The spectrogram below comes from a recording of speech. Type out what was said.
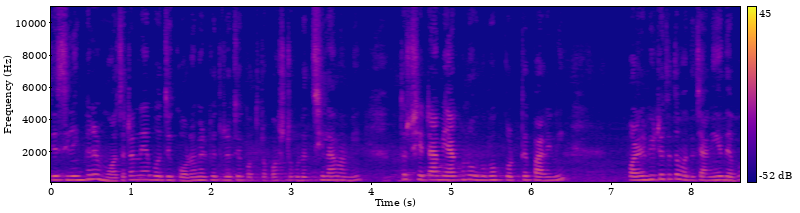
যে সিলিং ফ্যানের মজাটা নেব যে গরমের ভেতরে যে কতটা কষ্ট করেছিলাম আমি তো সেটা আমি এখনও উপভোগ করতে পারিনি। পরের ভিডিওতে তোমাদের জানিয়ে দেবো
